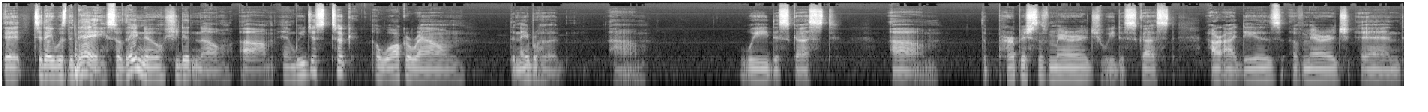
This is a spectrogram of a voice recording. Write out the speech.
That today was the day. So they knew, she didn't know. Um, and we just took a walk around the neighborhood. Um, we discussed um, the purpose of marriage. We discussed our ideas of marriage. And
